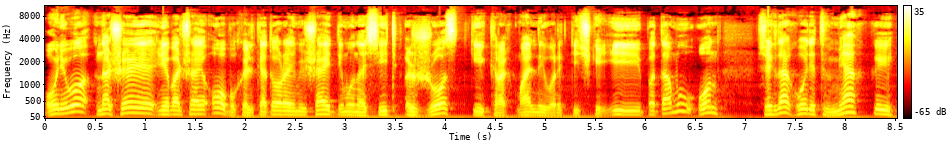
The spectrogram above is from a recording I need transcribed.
У него на шее небольшая опухоль, которая мешает ему носить жесткие крахмальные воротнички, и потому он всегда ходит в мягкой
